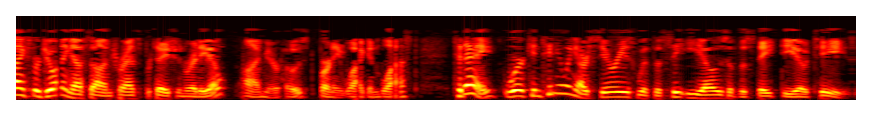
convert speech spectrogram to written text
thanks for joining us on Transportation Radio. I'm your host, Bernie Wagenblast. Today, we're continuing our series with the CEOs of the state DOTs.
